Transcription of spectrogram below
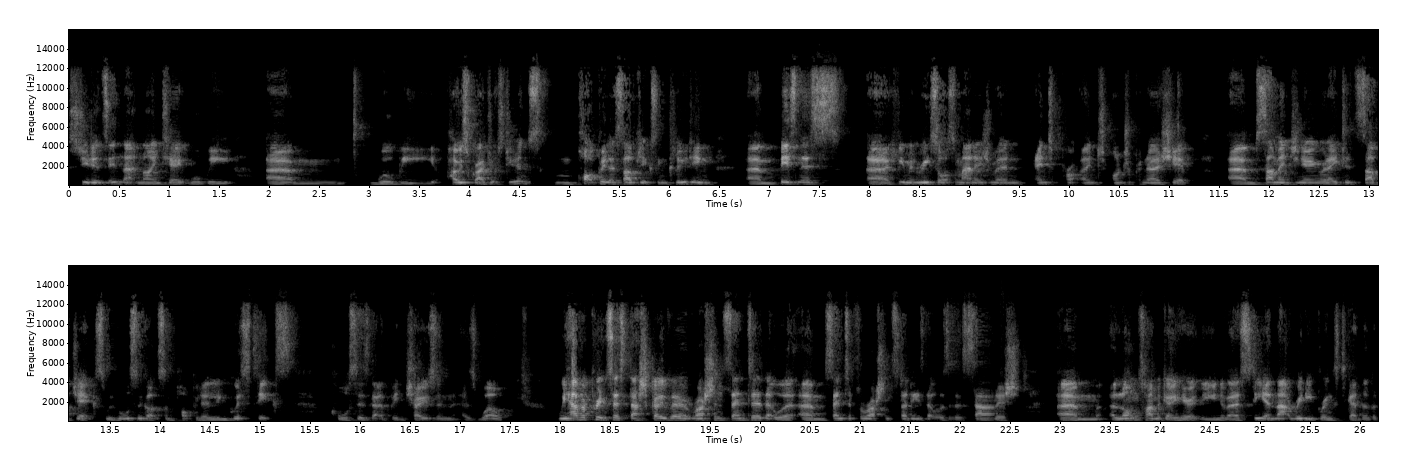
students in that 98 will be um, will be postgraduate students, popular subjects including um, business, uh, human resource management, entrepreneurship, um, some engineering related subjects. We've also got some popular linguistics courses that have been chosen as well. We have a Princess Dashkova Russian Center that were um, Center for Russian Studies that was established um, a long time ago here at the university, and that really brings together the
